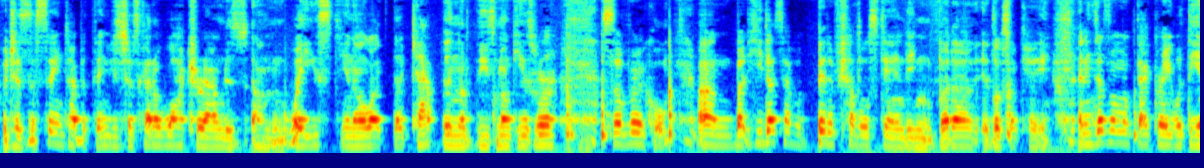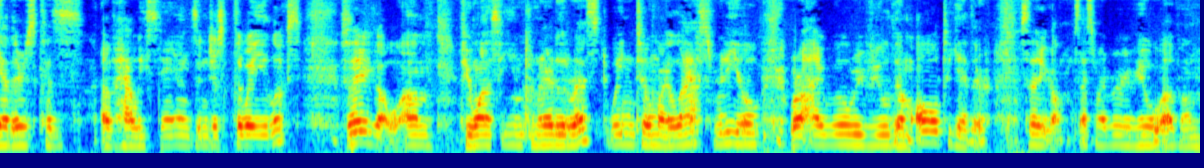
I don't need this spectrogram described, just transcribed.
which is the same type of thing. He's just got a watch around his um, waist, you know, like the captain of these monkeys were. So very cool. Um, but he does have a bit of trouble standing, but uh, it looks okay. And he doesn't look that great with the others because of how he stands and just the way he looks. So there you go. Um, if you want to see him compared to the rest, wait until my last video where I will review them all together. So there you go. So that's my review of um,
